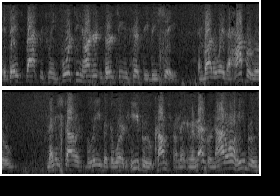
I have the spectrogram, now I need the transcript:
It dates back between 1400 and 1350 BC. And by the way, the Haparu, many scholars believe that the word Hebrew comes from it. And remember, not all Hebrews.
